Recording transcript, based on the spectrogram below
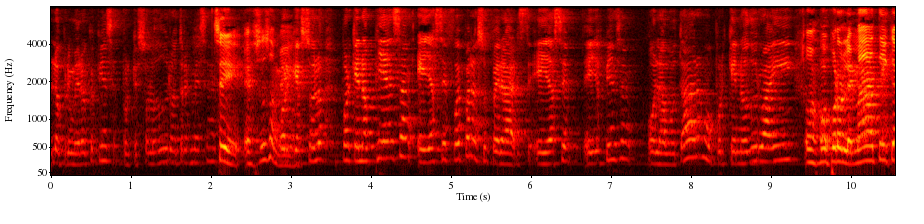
lo primero que piensas, porque solo duró tres meses aquí, Sí, eso también. porque solo, porque no piensan, ella se fue para superarse, ella se, ellos piensan o la votaron o porque no duró ahí, o es muy problemática.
